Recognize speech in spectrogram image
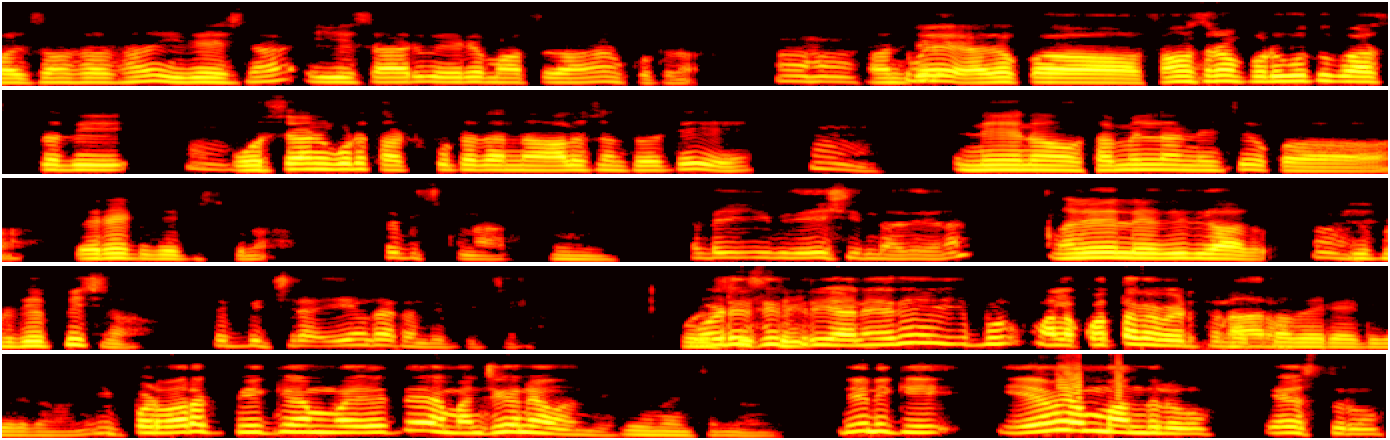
పది సంవత్సరాల ఇది వేసిన. ఈసారి వేరే మార్చుదామని అనుకుంటున్నా. ఆహా. అంటే అదొక సంవత్సరం పొడుగుతూ కాస్తుంది. వర్షాన్ని కూడా తట్టుకుంటుంది అన్న ఆలోచనతోటి. నేను తమిళనాడు నుంచి ఒక వెరైటీ తెప్పించుకున్నా. తెప్పించుకున్నారు. అంటే ఇవి వేసింది అదేనా? అదే లేదు ఇది కాదు. ఇప్పుడు తెప్పించిన. తెప్పించిన ఏం రకం తెప్పించారు త్రీ- అనేది ఇప్పుడు మళ్ళీ కొత్తగా కొత్త పెడుతున్నారు వెరైటీ పెడదామని. ఇప్పటి వరకు పీకేఎం అయితే మంచిగానే ఉంది. ఇది మంచిగా ఉంది. దీనికి ఏమేం మందులు వేస్తురు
